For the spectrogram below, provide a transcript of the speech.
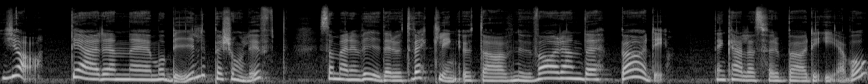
Ja, det är en eh, mobil personlyft som är en vidareutveckling utav nuvarande Birdie. Den kallas för Birdie Evo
